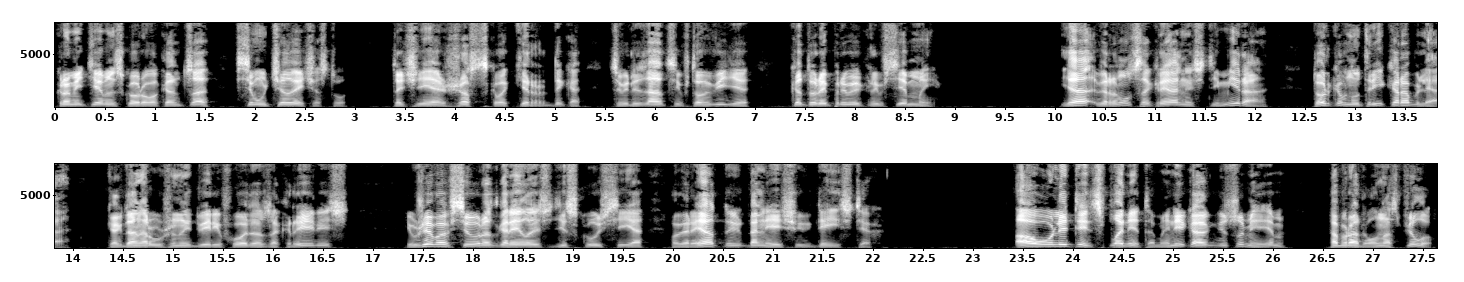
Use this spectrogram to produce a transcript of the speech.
кроме темы скорого конца всему человечеству, точнее жесткого кирдыка цивилизации в том виде, к которой привыкли все мы. Я вернулся к реальности мира только внутри корабля, когда наружные двери входа закрылись, и уже вовсю разгорелась дискуссия о вероятных дальнейших действиях. А улететь с планеты мы никак не сумеем, — обрадовал нас пилот.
